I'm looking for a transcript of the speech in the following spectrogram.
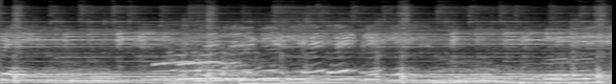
Thank you.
